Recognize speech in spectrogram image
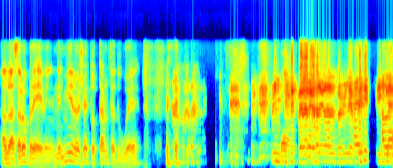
Allora, sarò breve. Nel 1982 per arrivare al 2020 alla,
